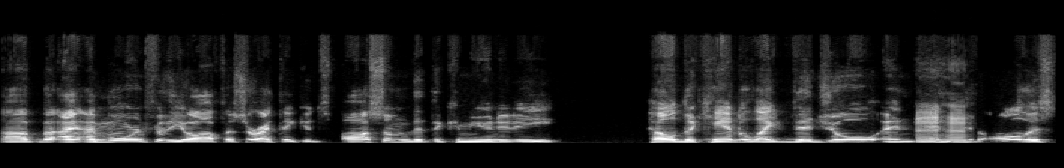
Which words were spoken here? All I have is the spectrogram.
Uh, but I, I mourn for the officer. I think it's awesome that the community held the candlelight vigil and, mm-hmm. and all this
